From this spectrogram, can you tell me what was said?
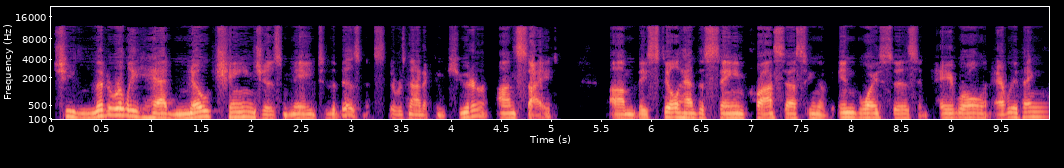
she literally had no changes made to the business. There was not a computer on site. Um, they still had the same processing of invoices and payroll and everything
